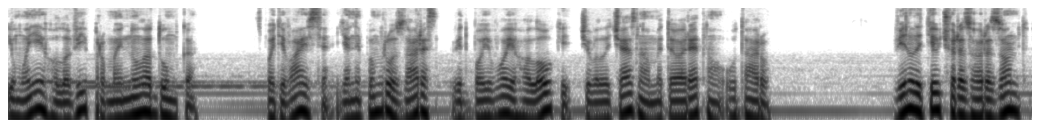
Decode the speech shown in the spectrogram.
і в моїй голові промайнула думка. Сподіваюся, я не помру зараз від бойової головки чи величезного метеоритного удару. Він летів через горизонт,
